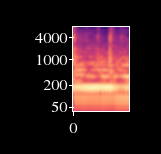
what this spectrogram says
嗯。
